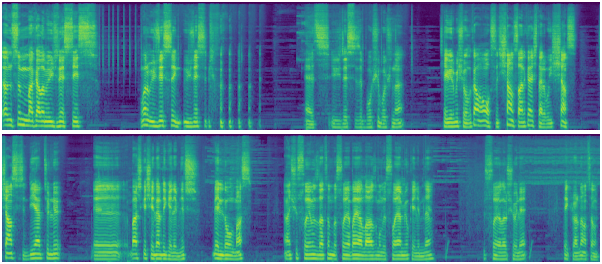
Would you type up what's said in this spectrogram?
Dönsün bakalım ücretsiz. Umarım ücretsiz ücretsiz Evet ücretsizi boşu boşuna çevirmiş olduk ama olsun. Şans arkadaşlar bu iş şans. Şans işi. Diğer türlü e, başka şeyler de gelebilir. Belli olmaz. Hemen şu soyamızı da atalım da soya bayağı lazım oluyor. Soyam yok elimde. Şu soyaları şöyle tekrardan atalım.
